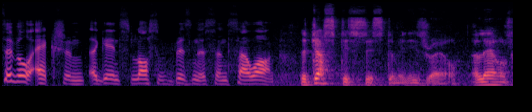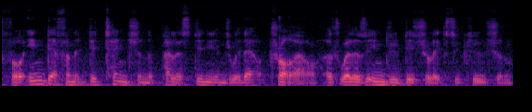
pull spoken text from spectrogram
civil action against loss of business and so on. The justice system in Israel allows for indefinite detention of Palestinians without trial, as well as injudicial execution.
